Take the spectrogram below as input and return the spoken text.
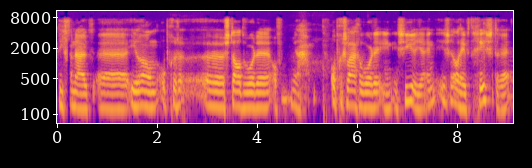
die vanuit eh, Iran opgestald worden of ja, opgeslagen worden in, in Syrië. En Israël heeft gisteren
